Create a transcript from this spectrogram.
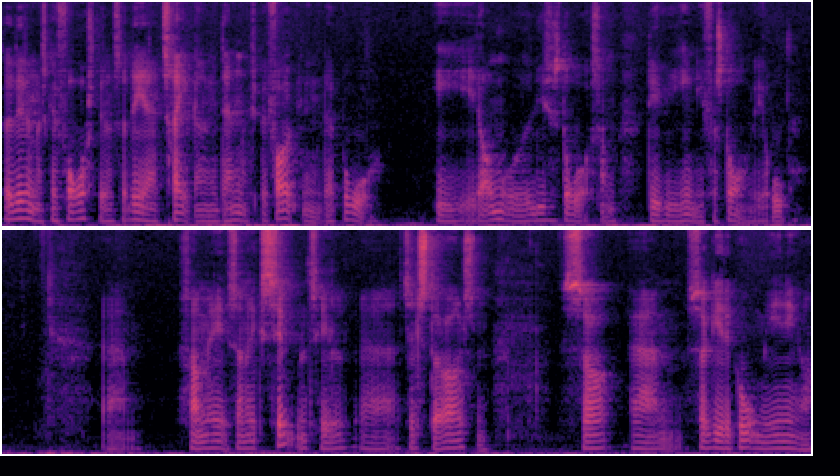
Så det, man skal forestille sig, det er tre gange Danmarks befolkning, der bor i et område lige så stort som det, vi egentlig forstår ved Europa. Øh, som, et, som et eksempel til, øh, til størrelsen, så, øh, så giver det god mening at,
